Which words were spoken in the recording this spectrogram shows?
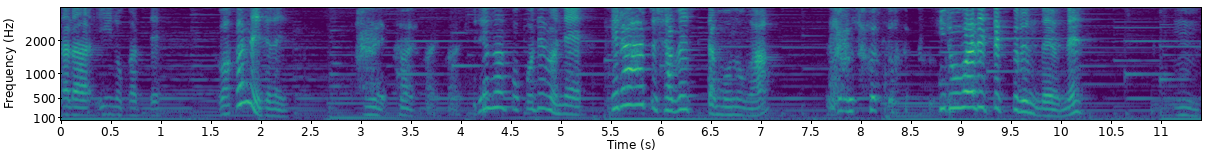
たらいいのかって分かんないじゃないですか。はいはいはいはい。それがここではねペラーっと喋ったものがそうそうそう。拾われてくるんだよね。うん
